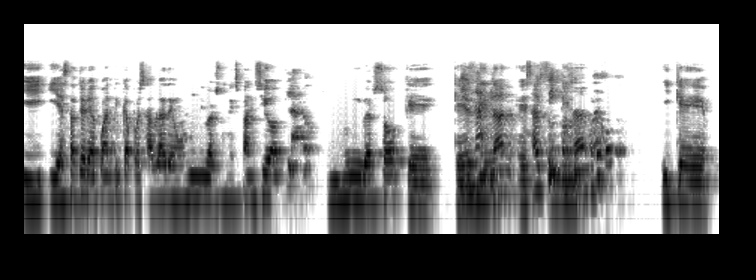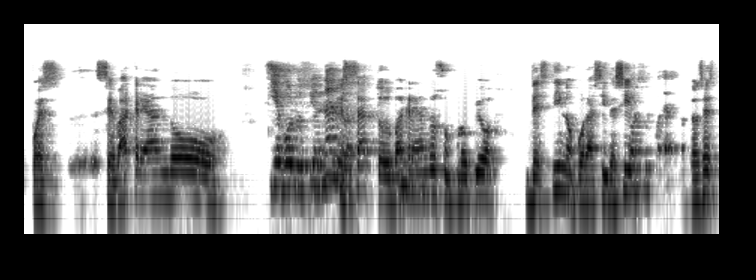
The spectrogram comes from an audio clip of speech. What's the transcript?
Y, esta teoría cuántica pues habla de un universo en expansión, claro. un universo que, es dinámico, exacto, dinámico y que pues se va creando y evolucionando. Exacto, va creando su propio destino, por así decirlo. Por supuesto. Entonces,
